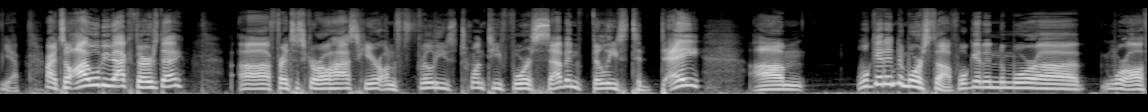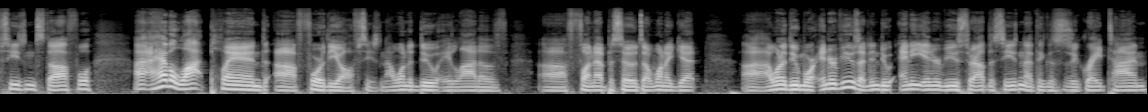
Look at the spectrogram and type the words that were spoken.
yeah. All right, so I will be back Thursday. Uh, Francisco Rojas here on Phillies 24 7, Phillies today. Um, we'll get into more stuff. We'll get into more uh, more off season stuff. We'll, I have a lot planned uh, for the off season. I want to do a lot of uh, fun episodes. I want to get, uh, I want to do more interviews. I didn't do any interviews throughout the season. I think this is a great time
